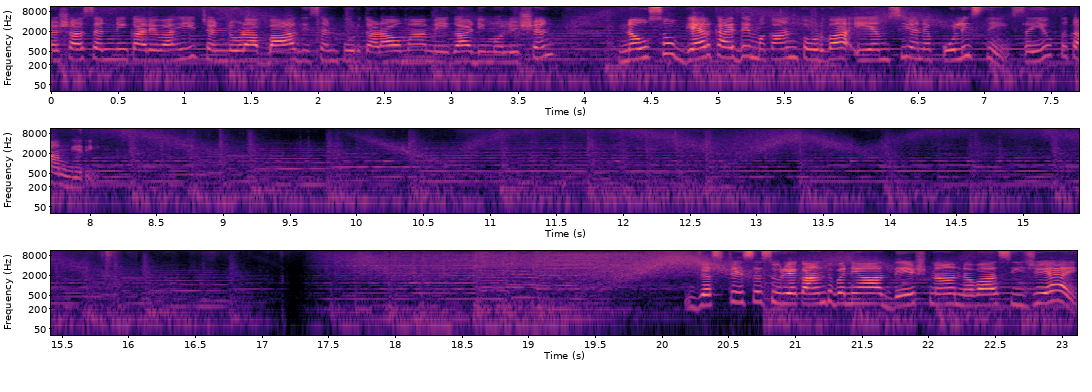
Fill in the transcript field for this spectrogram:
પ્રશાસનની કાર્યવાહી. ચંડોળા બાદ ઇસનપુર તળાવમાં મેગા ડિમોલિશન. નવસો ગેરકાયદે મકાન તોડવા એએમસી અને પોલીસની સંયુક્ત કામગીરી. જસ્ટિસ સૂર્યકાંત બન્યા દેશના નવા સીજેઆઈ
